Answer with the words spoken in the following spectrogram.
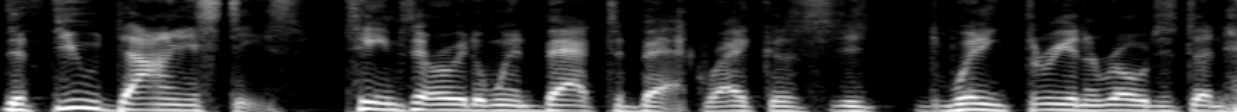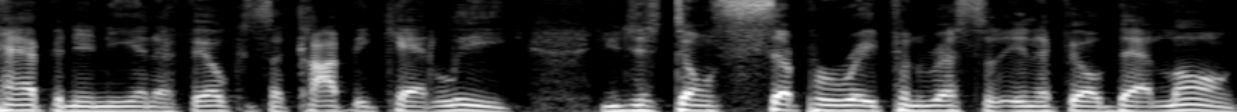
the few dynasties, teams that are ready to win back to back, right? Because winning three in a row just doesn't happen in the NFL because it's a copycat league. You just don't separate from the rest of the NFL that long.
